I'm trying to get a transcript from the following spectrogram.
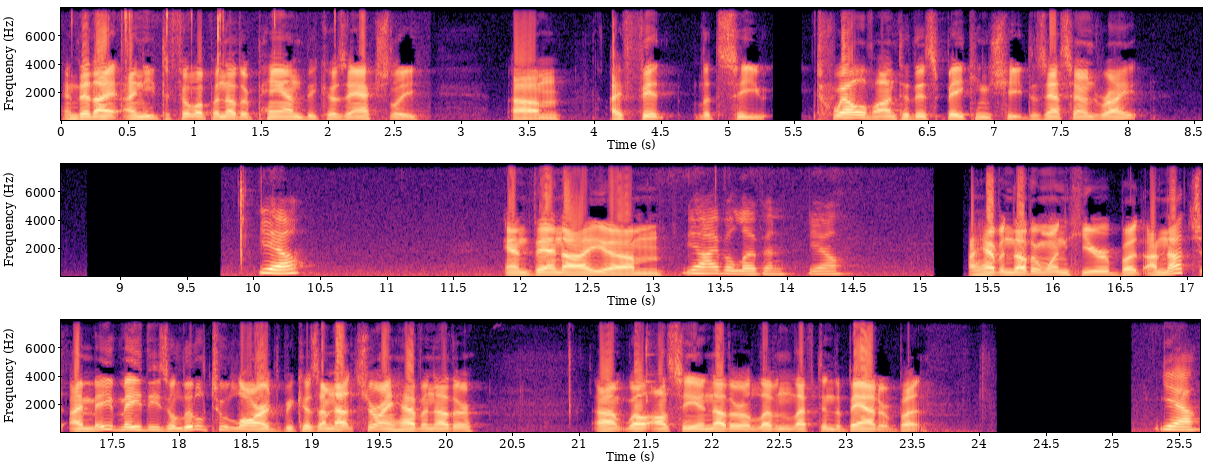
And then I, I need to fill up another pan because actually, um, I fit. Let's see, twelve onto this baking sheet. Does that sound right? Yeah, And then I um, yeah, I have 11. Yeah. I have another one here, but I'm not. I may have made these a little too large because I'm not sure I have another. Uh, well, I'll see another 11 left in the batter, but Yeah.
